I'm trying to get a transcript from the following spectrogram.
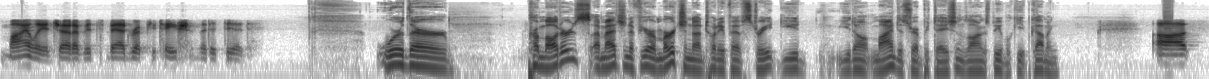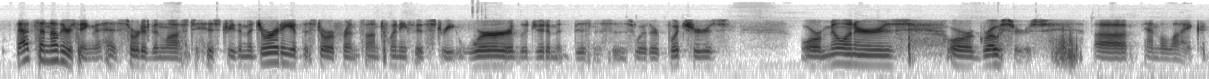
mileage out of its bad reputation that it did. Were there promoters? Imagine if you're a merchant on 25th Street, you you don't mind its reputation as long as people keep coming. Uh, that's another thing that has sort of been lost to history. The majority of the storefronts on 25th Street were legitimate businesses, whether butchers or milliners or grocers uh, and the like.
